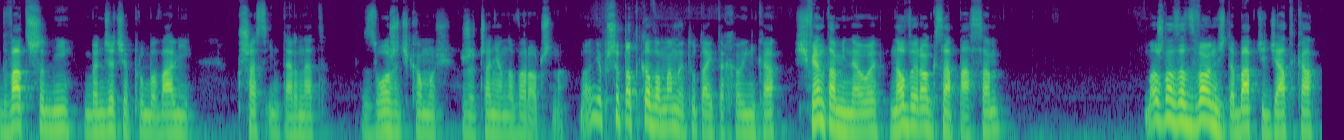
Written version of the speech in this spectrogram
2-3 dni będziecie próbowali przez internet złożyć komuś życzenia noworoczne. No nieprzypadkowo mamy tutaj tę choinkę. Święta minęły, nowy rok za pasem. Można zadzwonić do babci, dziadka,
